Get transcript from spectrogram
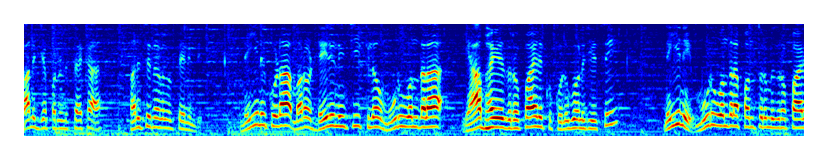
వాణిజ్య పన్నుల శాఖ పరిశీలనలో తేలింది. నెయ్యిని కూడా మరో డైరీ నుంచి కిలో మూడు వందల యాభై ఐదు రూపాయలకు కొనుగోలు చేసి నెయ్యిని మూడు వందల పంతొమ్మిది రూపాయల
